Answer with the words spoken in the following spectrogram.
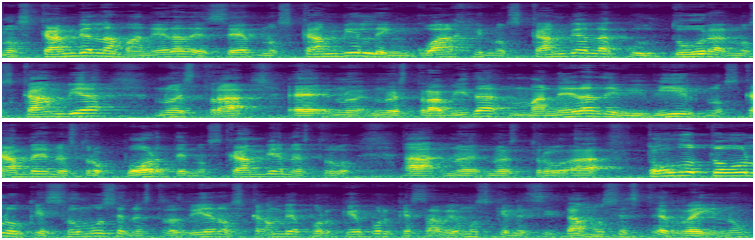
nos cambia la manera de ser, nos cambia el lenguaje, nos cambia la cultura, nos cambia nuestra, eh, nuestra vida, manera de vivir, nos cambia nuestro porte, nos cambia nuestro, ah, nuestro ah, todo, todo lo que somos en nuestras vidas nos cambia. ¿Por qué? Porque sabemos que necesitamos este reino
